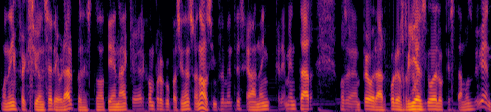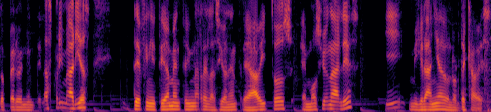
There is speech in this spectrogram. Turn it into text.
una infección cerebral, pues esto no tiene nada que ver con preocupaciones o no, simplemente se van a incrementar o se van a empeorar por el riesgo de lo que estamos viviendo. Pero en el de las primarias, definitivamente hay una relación entre hábitos emocionales y migraña, dolor de cabeza.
